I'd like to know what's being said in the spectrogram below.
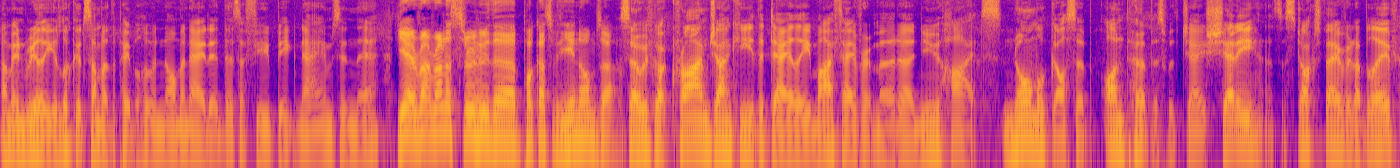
I mean, really, you look at some of the people who are nominated. There's a few big names in there. Yeah, run, run us through who the podcast of the year noms are. So we've got Crime Junkie, The Daily, My Favorite Murder, New Heights, Normal Gossip, On Purpose with Jay Shetty. That's the stock's favorite, I believe.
